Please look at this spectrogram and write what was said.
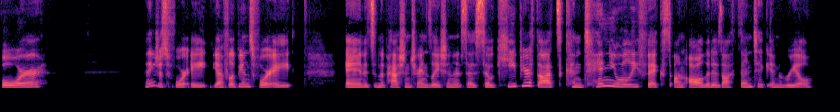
4, I think it's just 4 8. Yeah, Philippians 4 8. And it's in the Passion Translation. It says, So keep your thoughts continually fixed on all that is authentic and real,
